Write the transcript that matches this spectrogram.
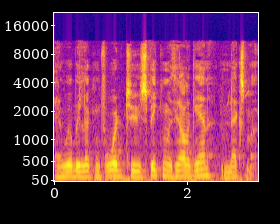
and we'll be looking forward to speaking with y'all again next month.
